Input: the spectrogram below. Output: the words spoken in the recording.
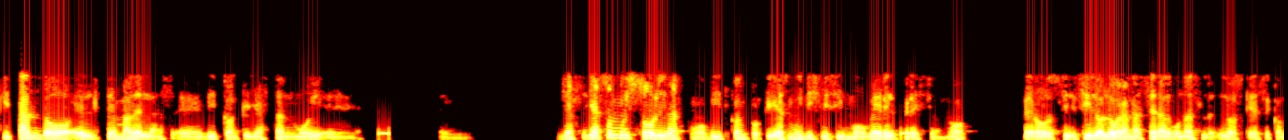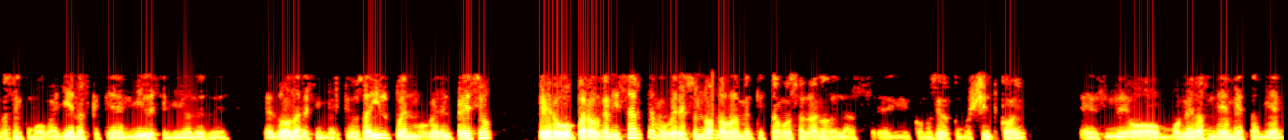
quitando el tema de las eh, Bitcoin que ya están muy, eh, ya, ya son muy sólidas como Bitcoin porque ya es muy difícil mover el precio, ¿no? Pero sí, sí lo logran hacer algunas, los que se conocen como ballenas, que tienen miles y millones de dólares invertidos ahí, pueden mover el precio. Pero para organizarte, mover eso no. Normalmente estamos hablando de las conocidas como shitcoin este, o monedas meme también,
